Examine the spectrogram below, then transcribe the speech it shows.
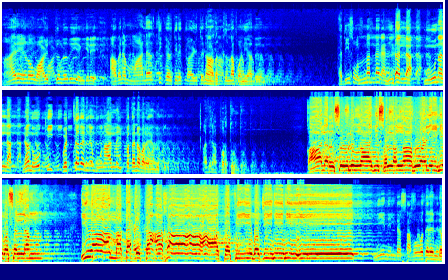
ആരെയാണോ വാഴ്ത്തുന്നത് എങ്കിൽ അവനെ മലർത്തി കിടത്തി കഴുത്തിന് അറുക്കുന്ന പണിയത്. ഹദീസ് ഒന്നല്ല രണ്ടല്ല മൂന്നല്ല. ഞാൻ നോക്കി വെച്ചത് തന്നെ മൂന്നാലല്ല ഇപ്പൊ തന്നെ പറയാൻ കിട്ടും. അതിനപ്പുറത്തുണ്ട്. കാല റസൂലുള്ളാഹി സ്വല്ലല്ലാഹു അലൈഹി വസല്ലം إذا مدحت أخاك في وجهه നീ നിന്റെ സഹോദരന്റെ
